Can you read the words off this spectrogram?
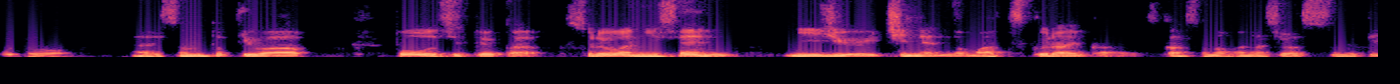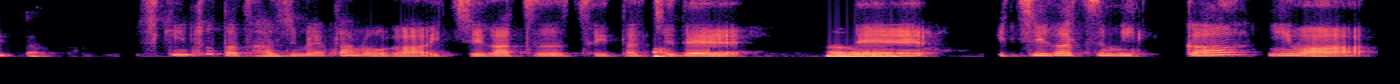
なるほど。やはりその時は、当時というか、それは2021年の末くらいからですか？その話は進めていったの。資金調達始めたのが1月1日で。で、1月3日には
